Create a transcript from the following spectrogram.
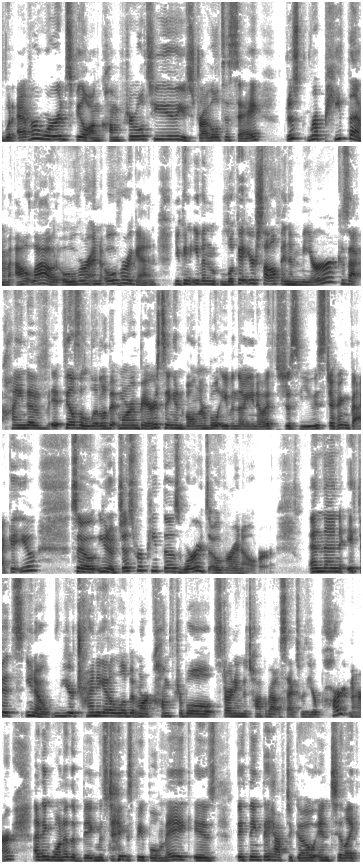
whatever words feel uncomfortable to you, you struggle to say, just repeat them out loud over and over again. You can even look at yourself in a mirror because that kind of it feels a little bit more embarrassing and vulnerable even though you know it's just you staring back at you. So, you know, just repeat those words over and over. And then if it's, you know, you're trying to get a little bit more comfortable starting to talk about sex with your partner, I think one of the big mistakes people make is they think they have to go into like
